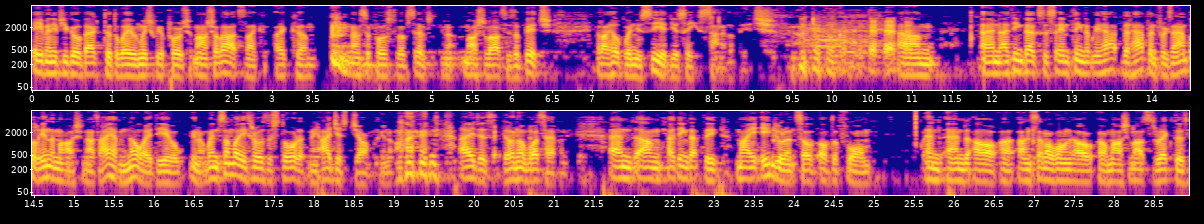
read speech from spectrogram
Even if you go back to the way in which we approach martial arts, like like um, I'm supposed to have said, you know, martial arts is a bitch, but I hope when you see it, you say, "Son of a bitch." um, and I think that's the same thing that we have that happened, for example, in the martial arts. I have no idea, you know, when somebody throws the sword at me, I just jump, you know, I just don't know what's happening. And um, I think that the my ignorance of, of the form, and and our uh, and some of our, our martial arts directors,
